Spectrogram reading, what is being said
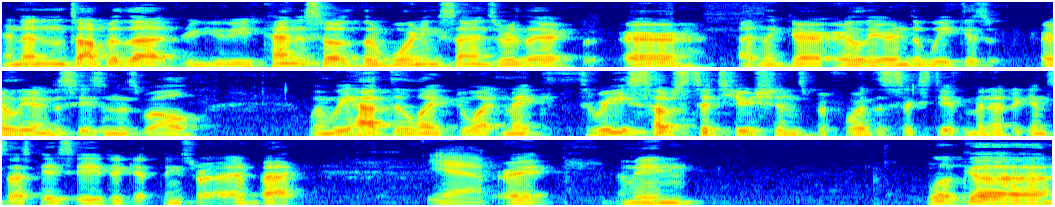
And then on top of that, you, you kind of saw the warning signs were there. Er, I think uh, earlier in the week, as earlier in the season as well, when we had to like do what make three substitutions before the 60th minute against SKC to get things right back Yeah. right? I mean, look, uh,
